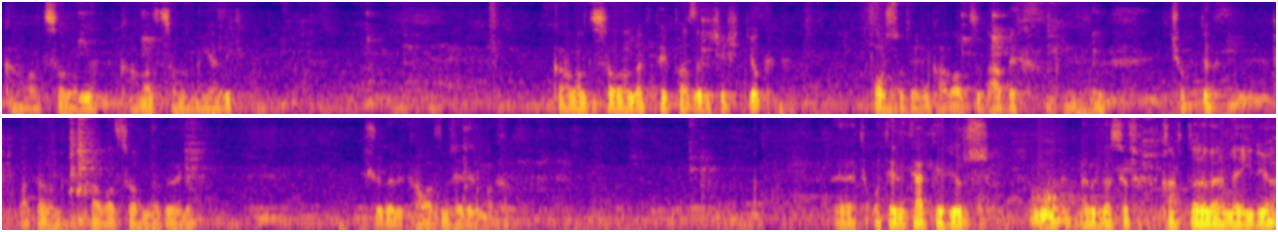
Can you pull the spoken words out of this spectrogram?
kahvaltı salonuna, kahvaltı salonuna geldik. Kahvaltı salonunda pek fazla bir çeşit yok. Force Otel'in kahvaltısı daha bir çoktu. Bakalım kahvaltı salonunda böyle. Şurada bir kahvaltımızı edelim bakalım. Evet, oteli terk ediyoruz. Mehmet Asır kartları vermeye gidiyor.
